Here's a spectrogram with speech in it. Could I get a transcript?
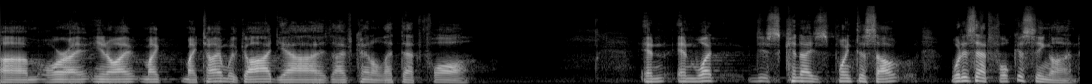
Um, or I, you know, I, my, my time with God, yeah, I, I've kind of let that fall. And, and what, just, can I just point this out? What is that focusing on?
